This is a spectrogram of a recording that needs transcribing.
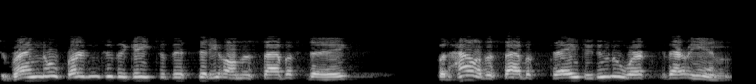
to bring no burden to the gates of this city on the Sabbath day, but hallow the Sabbath day to do no work therein.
